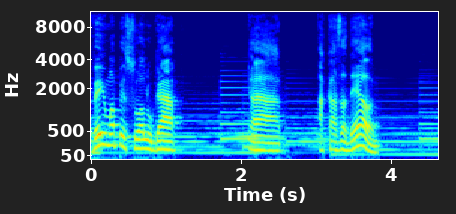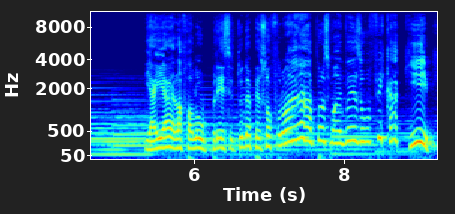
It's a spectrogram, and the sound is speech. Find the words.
veio uma pessoa alugar a, a casa dela. E aí ela falou o preço e tudo, e a pessoa falou: Ah, a próxima vez eu vou ficar aqui.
